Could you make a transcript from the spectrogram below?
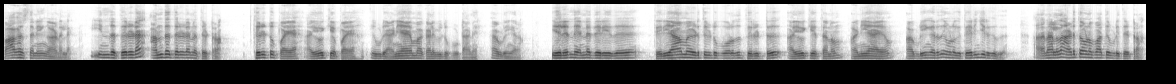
பாகஸ்தனையும் காணலை. இந்த திருடன் அந்த திருடனை திட்டுறான். திருட்டு பய அயோக்கிய பய இப்படி அநியாயமாக கிளப்பிட்டு போட்டானே அப்படிங்கிறான். இதுலேருந்து என்ன தெரியுது? தெரியாமல் எடுத்துக்கிட்டு போகிறது திருட்டு அயோக்கியத்தனம் அநியாயம் அப்படிங்கிறது இவனுக்கு தெரிஞ்சிருக்குது. அதனால தான் அடுத்தவனை பார்த்து இப்படி திட்டுறான்.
